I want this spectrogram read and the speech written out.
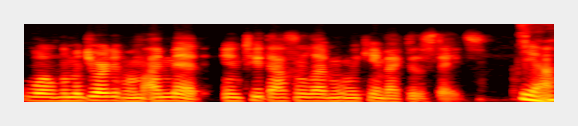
well the majority of them i met in 2011 when we came back to the states Yeah.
